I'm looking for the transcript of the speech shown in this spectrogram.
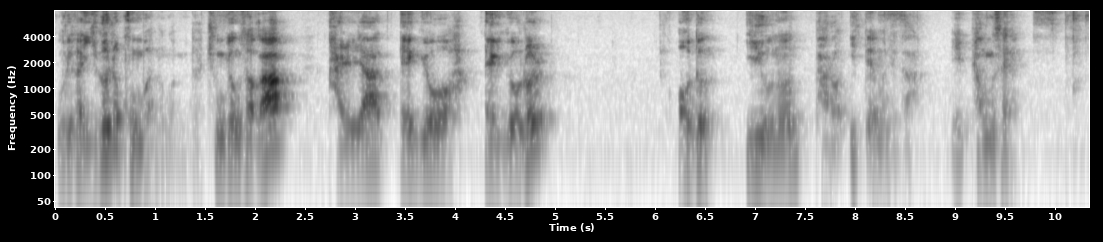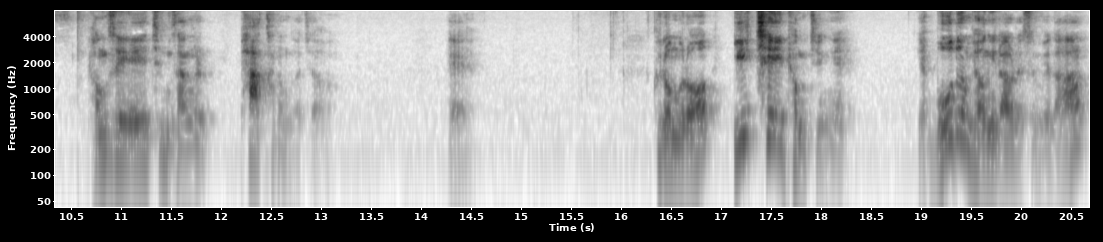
우리가 이거를 공부하는 겁니다. 중경서가 간략 애교, 애교를 얻은 이유는 바로 이 때문이다. 이 병세. 병세의 증상을 파악하는 거죠. 예. 그러므로 일체의 병증에 예, 모든 병이라고 그랬습니다.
